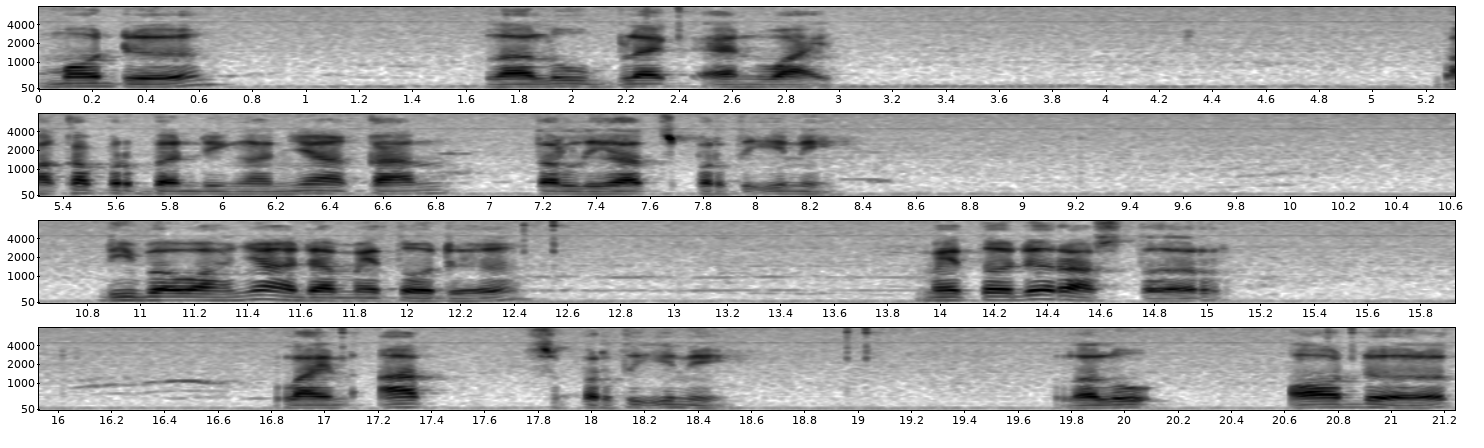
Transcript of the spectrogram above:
mode, lalu black and white. Maka perbandingannya akan terlihat seperti ini. Di bawahnya ada metode, metode raster, line art seperti ini. Lalu ordered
